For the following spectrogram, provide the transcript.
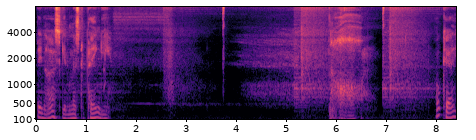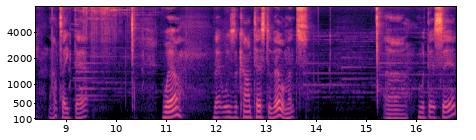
Be nice to get a Mr. Pingy. Oh. Okay, I'll take that. Well, that was the contest of elements. Uh, with that said,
